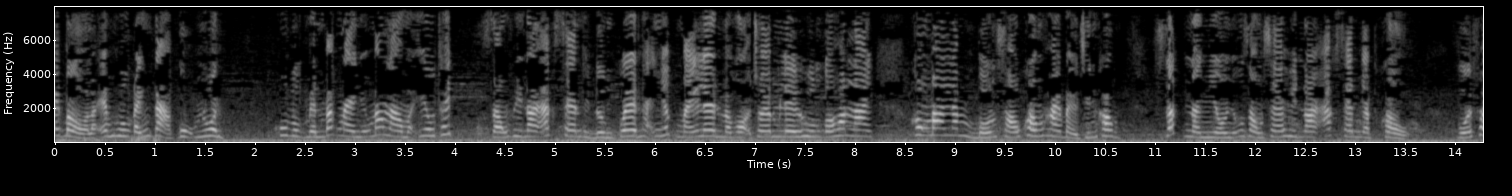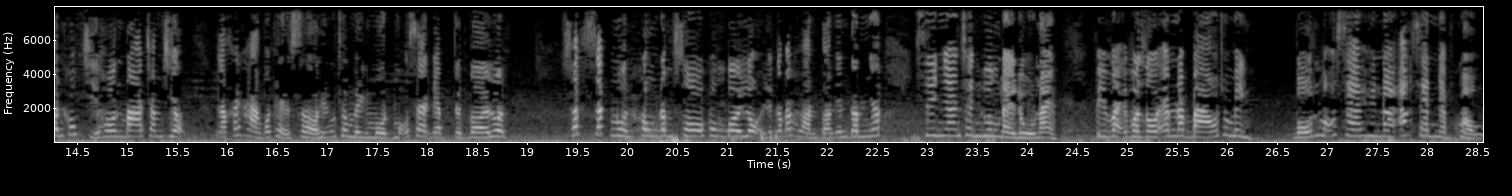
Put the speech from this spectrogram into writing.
hai bờ là em Hương đánh cả cụm luôn. Khu vực miền Bắc này những bác nào mà yêu thích, dòng Hyundai Accent thì đừng quên, hãy nhấc máy lên và gọi cho em Lê Hương có hotline 035 460 2790 Rất là nhiều những dòng xe Hyundai Accent nhập khẩu, Với phân khúc chỉ hơn 300 triệu, Là khách hàng có thể sở hữu cho mình một mẫu xe đẹp tuyệt vời luôn. Xuất sắc luôn, không đâm xô, không bơi lội, nên các bác hoàn toàn yên tâm nhé. Xi nhan trên gương đầy đủ này. Vì vậy vừa rồi em đã báo cho mình bốn mẫu xe Hyundai Accent nhập khẩu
